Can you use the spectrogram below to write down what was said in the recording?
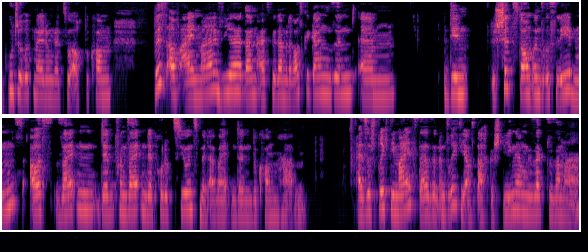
gute Rückmeldungen dazu auch bekommen. Bis auf einmal wir dann, als wir damit rausgegangen sind, ähm, den Shitstorm unseres Lebens aus Seiten der, von Seiten der Produktionsmitarbeitenden bekommen haben. Also sprich, die Meister sind uns richtig aufs Dach gestiegen, haben gesagt, zusammen,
